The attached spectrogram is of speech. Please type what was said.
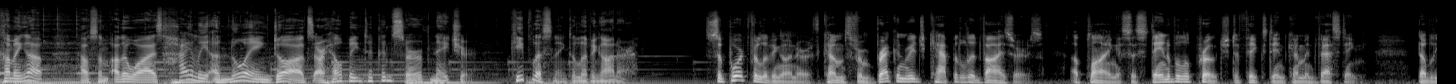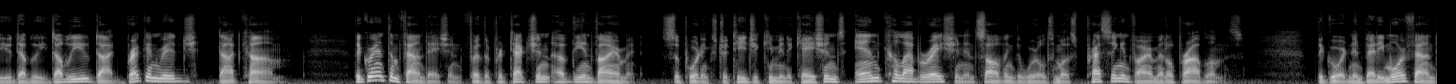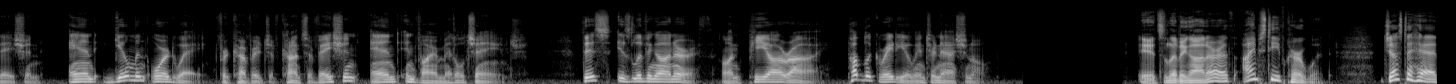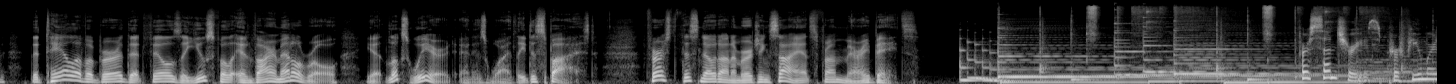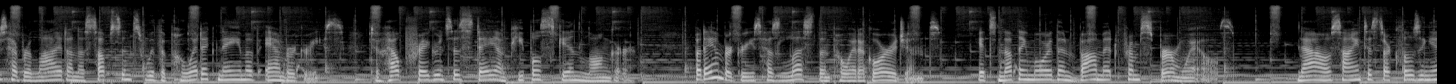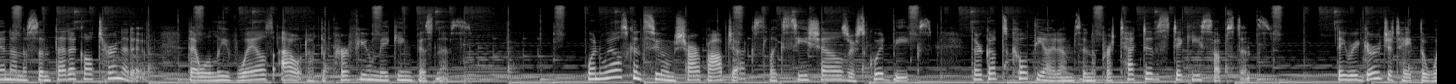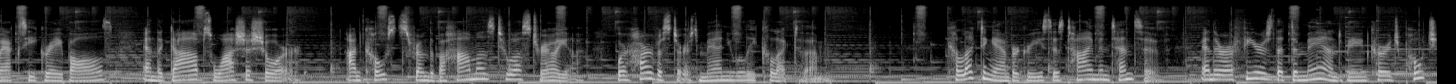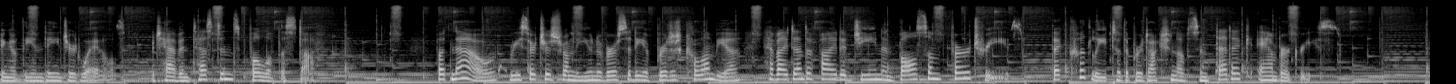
Coming up, how some otherwise highly annoying dogs are helping to conserve nature. Keep listening to Living on Earth. Support for Living on Earth comes from Breckenridge Capital Advisors, applying a sustainable approach to fixed income investing. www.breckenridge.com. The Grantham Foundation for the Protection of the Environment, supporting strategic communications and collaboration in solving the world's most pressing environmental problems. The Gordon and Betty Moore Foundation and Gilman Ordway for coverage of conservation and environmental change. This is Living on Earth on PRI, Public Radio International. It's Living on Earth. I'm Steve Curwood. Just ahead, the tale of a bird that fills a useful environmental role, yet looks weird and is widely despised. First, this note on emerging science from Mary Bates. For centuries, perfumers have relied on a substance with the poetic name of ambergris to help fragrances stay on people's skin longer. But ambergris has less than poetic origins. It's nothing more than vomit from sperm whales. Now, scientists are closing in on a synthetic alternative that will leave whales out of the perfume making business. When whales consume sharp objects like seashells or squid beaks, their guts coat the items in a protective, sticky substance. They regurgitate the waxy gray balls, and the gobs wash ashore on coasts from the Bahamas to Australia, where harvesters manually collect them. Collecting ambergris is time intensive, and there are fears that demand may encourage poaching of the endangered whales, which have intestines full of the stuff. But now, researchers from the University of British Columbia have identified a gene in balsam fir trees that could lead to the production of synthetic ambergris.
